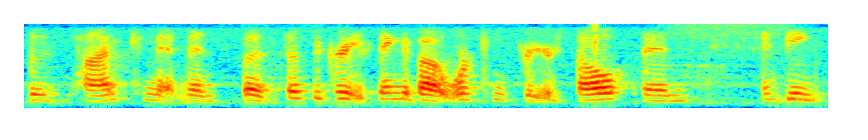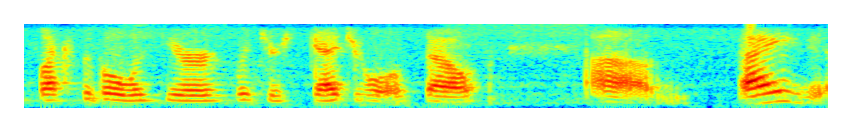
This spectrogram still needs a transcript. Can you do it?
those time commitments. But that's a great thing about working for yourself and and being flexible with your with your schedule. So. Um, I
